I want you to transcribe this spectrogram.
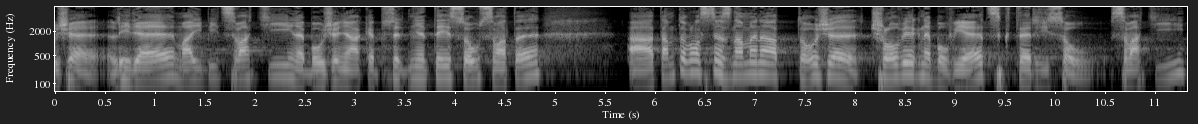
že lidé mají být svatí, nebo že nějaké předměty jsou svaté. A tam to vlastně znamená to, že člověk nebo věc, kteří jsou svatí,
